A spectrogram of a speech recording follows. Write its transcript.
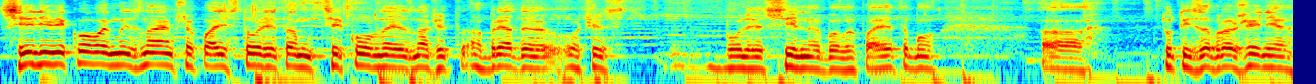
Средневековой мы знаем, что по истории там церковные, значит, обряды очень более сильные было, поэтому э, тут изображение,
